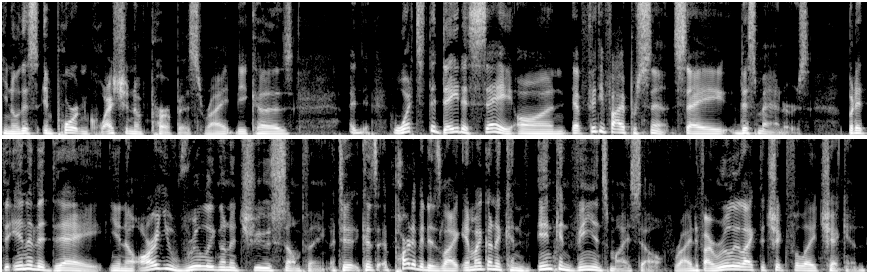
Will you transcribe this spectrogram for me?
you know this important question of purpose, right? Because uh, what's the data say on at fifty five percent say this matters. But at the end of the day, you know, are you really going to choose something? Because part of it is like, am I going to con- inconvenience myself, right? If I really like the Chick fil A chicken,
